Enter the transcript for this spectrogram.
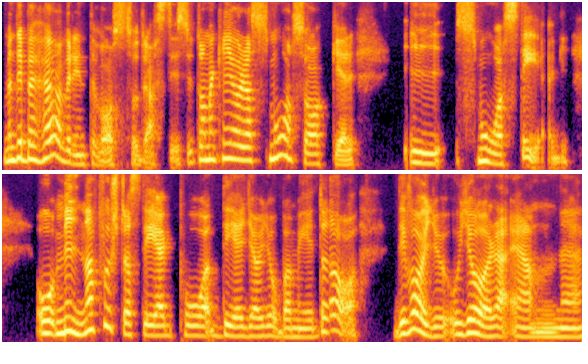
men det behöver inte vara så drastiskt, utan man kan göra små saker i små steg. Och mina första steg på det jag jobbar med idag, det var ju att göra en eh,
